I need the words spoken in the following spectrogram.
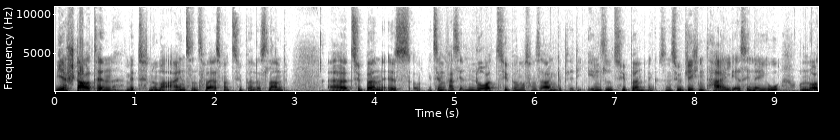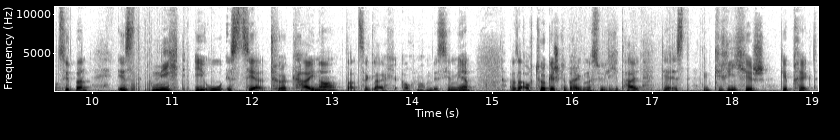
Wir starten mit Nummer 1 und zwar erstmal Zypern, das Land. Äh, Zypern ist, beziehungsweise Nordzypern muss man sagen, gibt ja die Insel Zypern, da gibt es den südlichen Teil, der ist in der EU und Nordzypern ist nicht EU, ist sehr türkeinah, dazu gleich auch noch ein bisschen mehr also auch türkisch geprägt und der südliche Teil, der ist griechisch geprägt.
